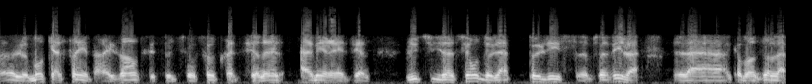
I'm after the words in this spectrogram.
Hein? Le mocassin, par exemple, c'est une chaussure traditionnelle amérindienne. L'utilisation de la pelisse, vous savez, la, la comment dire, la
